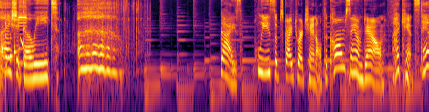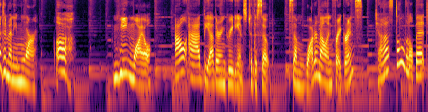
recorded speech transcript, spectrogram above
I should go eat. Guys, please subscribe to our channel to calm Sam down. I can't stand him anymore. Ugh. Meanwhile, I'll add the other ingredients to the soap. Some watermelon fragrance, just a little bit,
